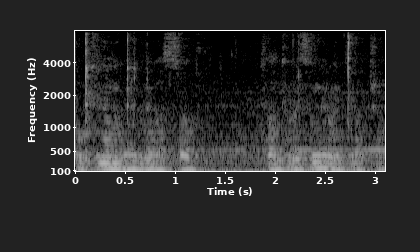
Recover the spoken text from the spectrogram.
복진영은 왜 그래갔어? 전투를 승리로 이끌었죠.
